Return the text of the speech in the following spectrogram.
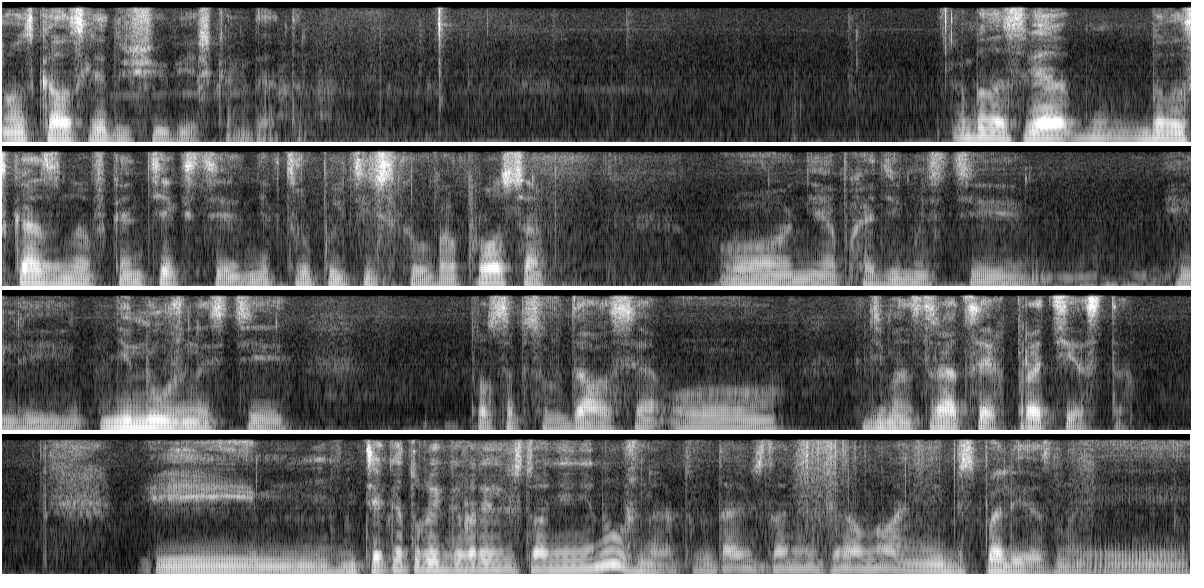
он сказал следующую вещь когда-то. Было, свя... было сказано в контексте некоторого политического вопроса о необходимости или ненужности, просто обсуждался о демонстрациях протеста. И те, которые говорили, что они не нужны, утверждали, что они все равно они бесполезны. И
